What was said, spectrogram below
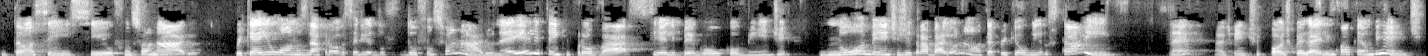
Então, assim, se o funcionário. Porque aí o ônus da prova seria do, do funcionário, né? Ele tem que provar se ele pegou o Covid no ambiente de trabalho ou não. Até porque o vírus está aí, né? A gente pode pegar ele em qualquer ambiente.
